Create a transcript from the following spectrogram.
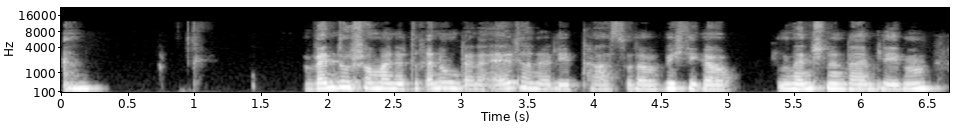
wenn du schon mal eine Trennung deiner Eltern erlebt hast oder wichtiger Menschen in deinem Leben,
